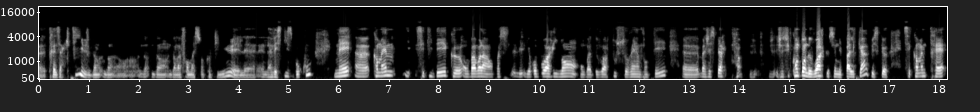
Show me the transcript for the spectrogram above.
euh, très actives dans, dans, dans, dans, la formation continue, elles, elles investissent beaucoup, mais euh, quand même cette idée que on va voilà, on va, les, robots arrivant, on va devoir tous se réinventer. Ben j'espère, je, je, suis content de voir que ce n'est pas le cas puisque c'est quand même très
